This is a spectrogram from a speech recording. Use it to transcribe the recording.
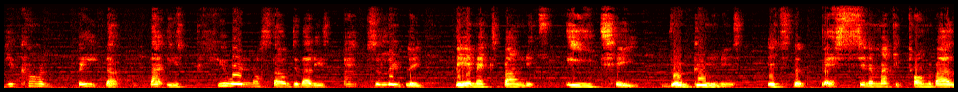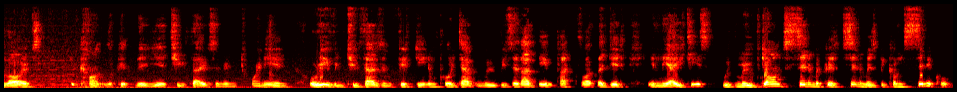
You can't beat that. That is pure nostalgia. That is absolutely BMX Bandits, E.T., The Goonies. It's the best cinematic time of our lives. You can't look at the year 2020 and or even 2015 and point out movies that had the impact like they did in the 80s. We've moved on. Cinema, cinema's become cynical.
